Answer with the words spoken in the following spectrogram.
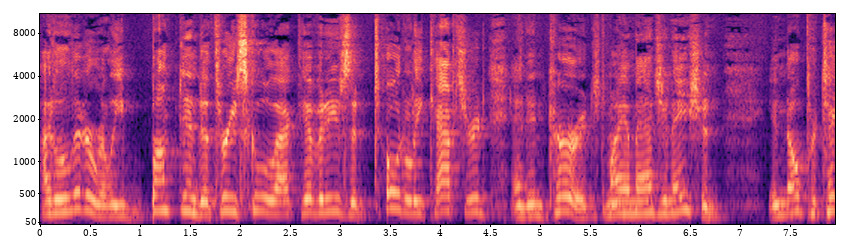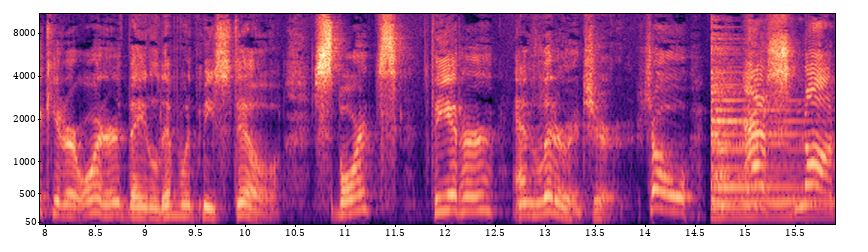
I literally bumped into three school activities that totally captured and encouraged my imagination. In no particular order, they live with me still sports, theater, and literature. So ask not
